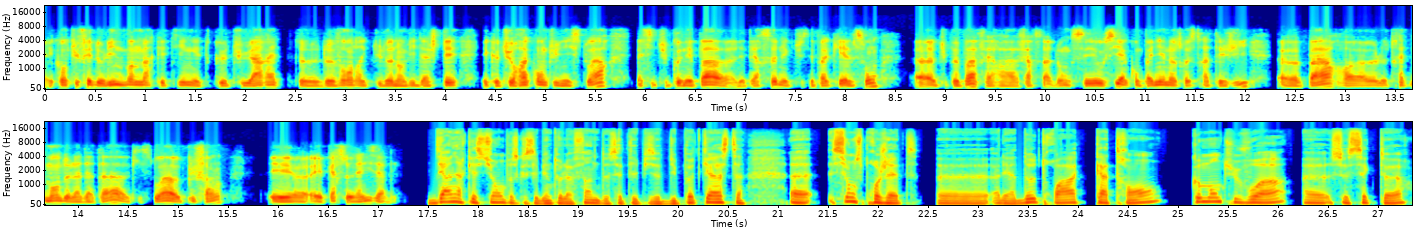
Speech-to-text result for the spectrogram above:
Et quand tu fais de l'inbound marketing et que tu arrêtes de vendre et que tu donnes envie d'acheter et que tu racontes une histoire, ben, si tu connais pas les personnes et que tu sais pas qui elles sont, euh, tu peux pas faire, faire ça. Donc c'est aussi accompagner notre stratégie par le traitement de la data qui soit plus fin et, et personnalisable. Dernière question, parce que c'est bientôt la fin de cet épisode du podcast. si on se projette, allez, à 2, 3, 4 ans, Comment tu vois euh, ce secteur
